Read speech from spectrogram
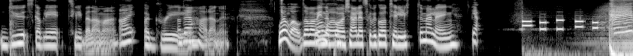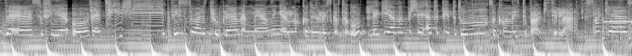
du skal bli tilbedt av meg. I agree. Og det har jeg nå. Well, well, da var vi inne på kjærlighet. Skal vi gå til lyttemelding? Ja. Hei, det er Sofie og Fetishi. Hvis du har et problem, en mening eller noe du vil vi skal ta opp, legg igjen en beskjed etter pipetonen, så kommer vi tilbake til det. Snakkes!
